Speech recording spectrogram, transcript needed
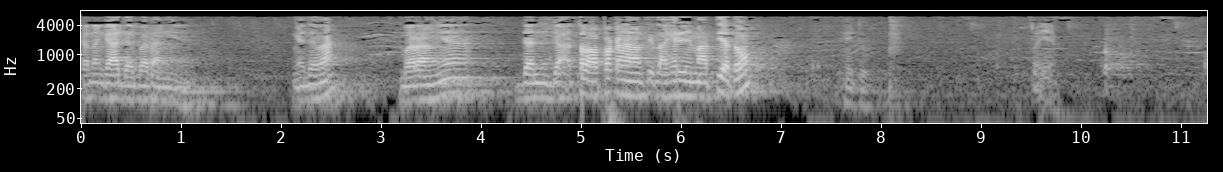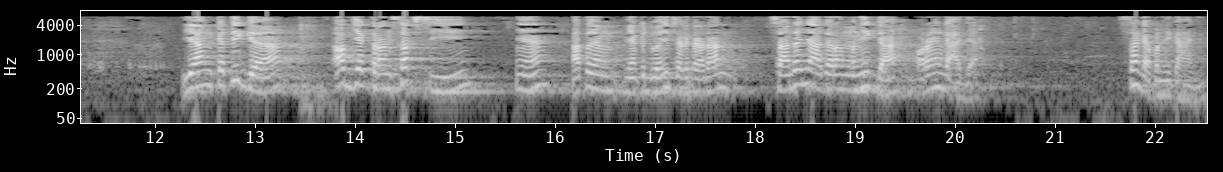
Karena nggak ada barangnya. Nggak ada mah? Barangnya dan nggak tahu apakah nanti lahirnya mati atau hidup. Yang ketiga, objek transaksi ya, atau yang yang kedua ini bisa kita katakan seandainya ada orang menikah, orangnya nggak ada. Sah nggak pernikahannya?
